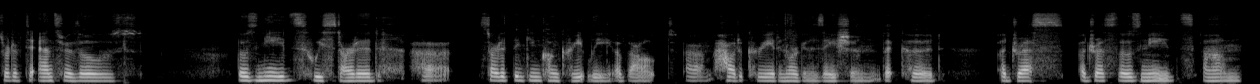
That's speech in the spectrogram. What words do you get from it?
sort of to answer those those needs, we started uh, started thinking concretely about um, how to create an organization that could address address those needs. Um,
